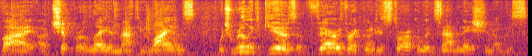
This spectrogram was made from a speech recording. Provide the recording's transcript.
by uh, Chip Berlet and Matthew Lyons, which really gives a very, very good historical examination of this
